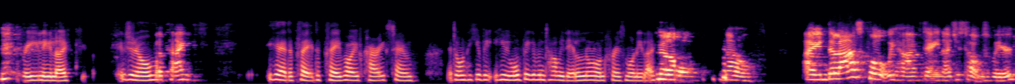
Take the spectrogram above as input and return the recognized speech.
Really, like, you know, But thanks. yeah, the play, the playboy of Carrigstown. I don't think he'll be, he won't be giving Tommy Dillon a run for his money. Like, No, no. And the last quote we have, Dane, I just thought was weird.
